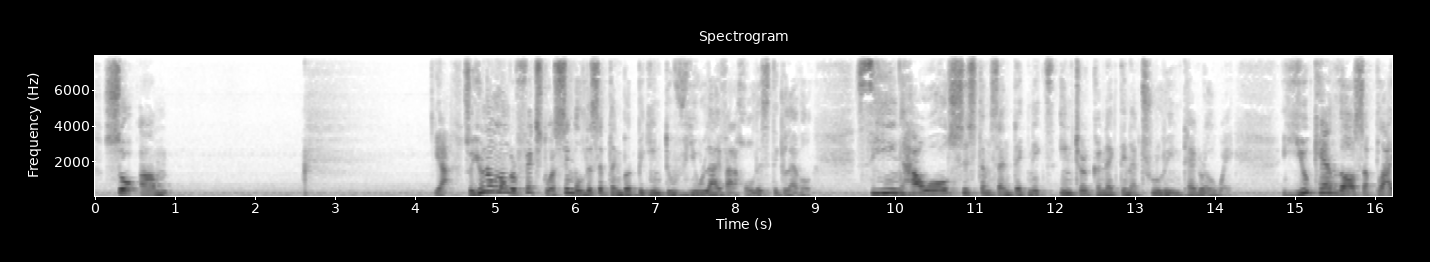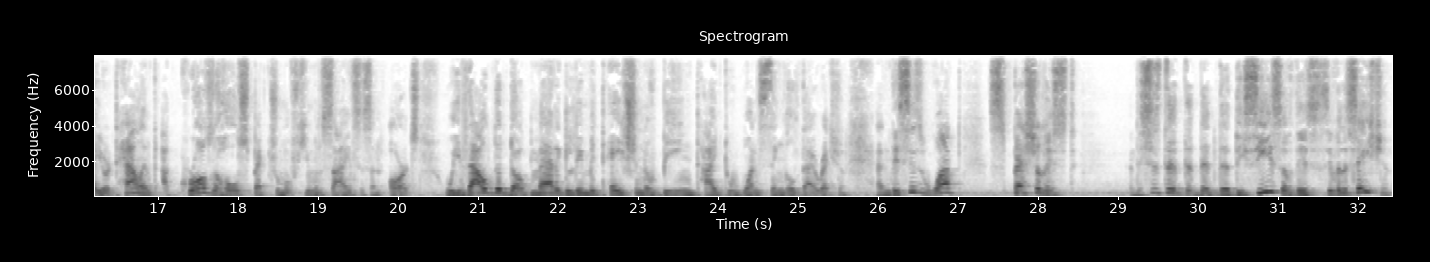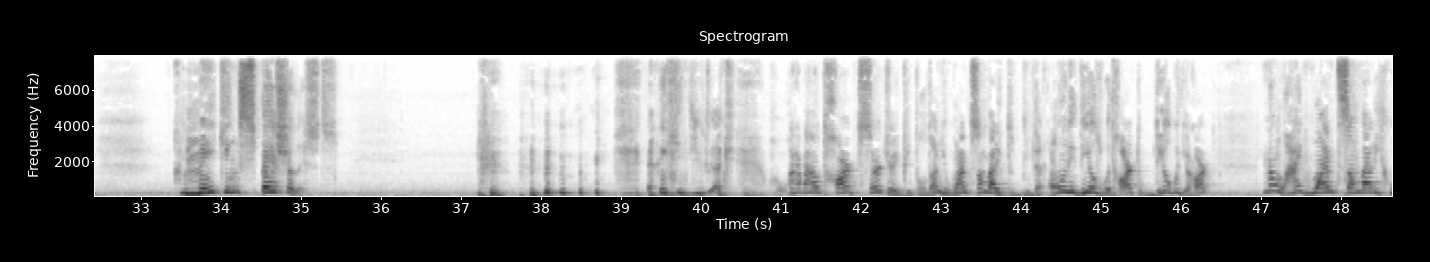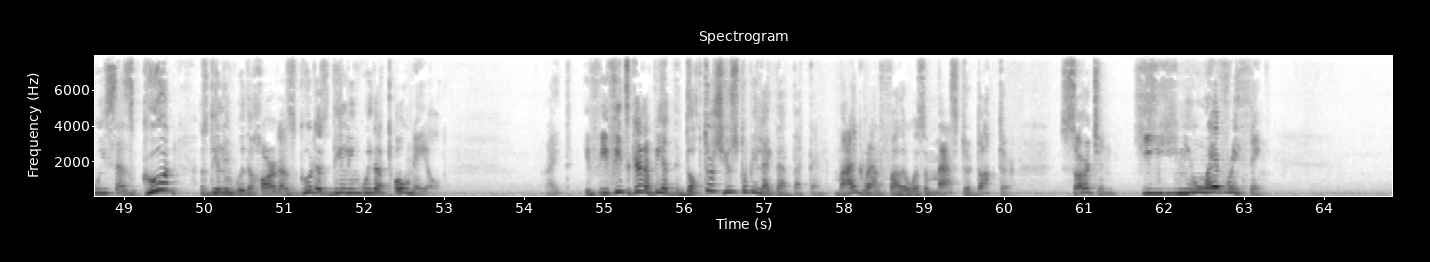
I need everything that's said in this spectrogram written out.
So, um, Yeah. So you're no longer fixed to a single discipline, but begin to view life at a holistic level, seeing how all systems and techniques interconnect in a truly integral way. You can thus apply your talent across the whole spectrum of human sciences and arts without the dogmatic limitation of being tied to one single direction. And this is what specialists, and this is the, the, the, the disease of this civilization making specialists. what about heart surgery people? Don't you want somebody to, that only deals with heart to deal with your heart? No, I want somebody who is as good as dealing with the heart, as good as dealing with a toenail. Right? If, if it's gonna be a doctors used to be like that back then. My grandfather was a master doctor, surgeon. He knew everything.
